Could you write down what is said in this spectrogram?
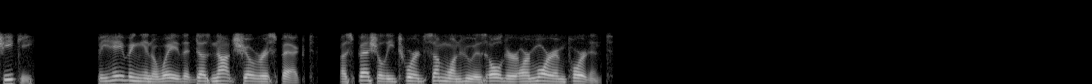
Cheeky. Behaving in a way that does not show respect, especially towards someone who is older or more important.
